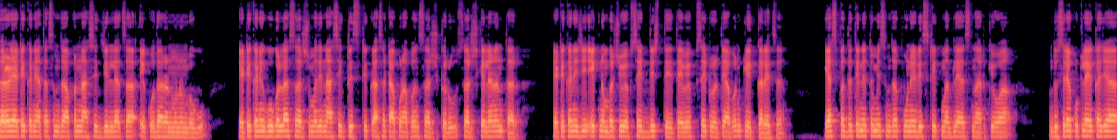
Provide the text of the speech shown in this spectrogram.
सरळ या ठिकाणी आता समजा आपण नाशिक जिल्ह्याचा एक उदाहरण म्हणून बघू. या ठिकाणी गुगलला सर्चमध्ये नाशिक डिस्ट्रिक्ट असं टाकून आपण सर्च करू. सर्च केल्यानंतर या ठिकाणी जी एक नंबरची वेबसाईट दिसते त्या वेबसाईटवरती आपण क्लिक करायचं. याच पद्धतीने तुम्ही समजा पुणे डिस्ट्रिक्टमधले असणार किंवा दुसऱ्या कुठल्या एखाद्या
